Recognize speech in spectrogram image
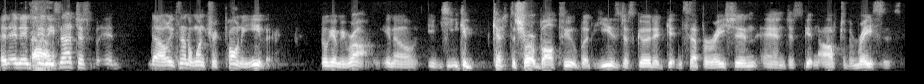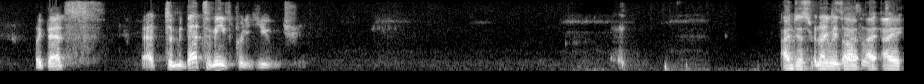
and and, it's, and he's not just no, he's not a one trick pony either. Don't get me wrong. You know, he, he could catch the short ball too, but he's just good at getting separation and just getting off to the races. Like that's that to me, that to me is pretty huge. I disagree I with you. Also, I I,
